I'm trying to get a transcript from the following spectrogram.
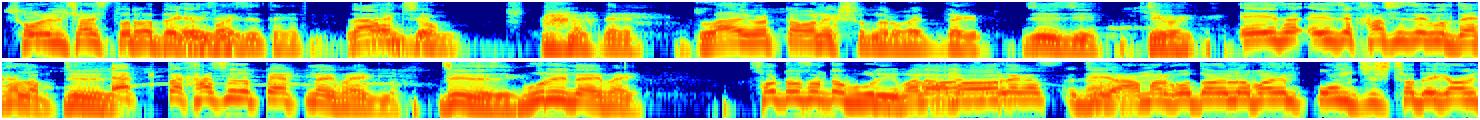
শরীর স্বাস্থ্যটা দেখেন ভাই। দেখেন। রাউন্ড দেখেন। লাইভারটা অনেক সুন্দর ভাই দেখেন। জি জি। জি ভাই। এই এই যে খাসি যেগুলো দেখালাম। একটা খাসির পেট নাই ভাই এগুলো। জি জি জি। ভুড়ি নাই ভাই। ছোট ছোট ভুড়ি মানে আমার জি আমার কথা হলো ভাই আমি পঞ্চাশটা থেকে আমি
